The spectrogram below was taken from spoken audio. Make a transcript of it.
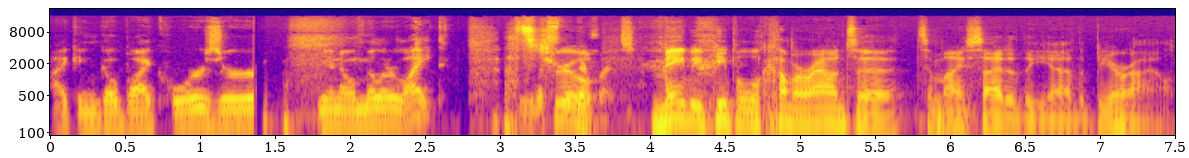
I can go buy Coors or you know Miller Lite. That's What's true. Maybe people will come around to to my side of the uh, the beer aisle.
